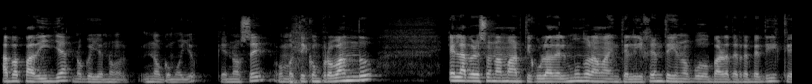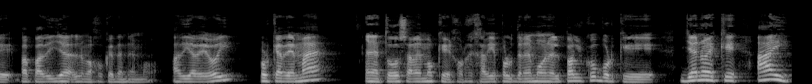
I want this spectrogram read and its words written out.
a Papadilla, no que yo no, no como yo, que no sé, como estoy comprobando, es la persona más articulada del mundo, la más inteligente, y yo no puedo parar de repetir que Papadilla es lo mejor que tenemos a día de hoy, porque además eh, todos sabemos que Jorge Javier pues, lo tenemos en el palco porque ya no es que, ay,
